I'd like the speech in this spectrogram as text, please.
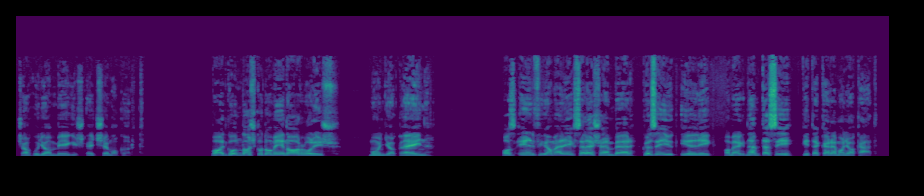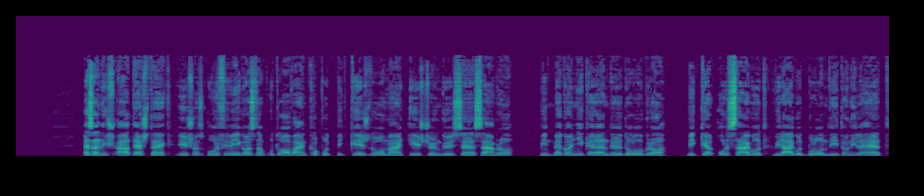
csak ugyan mégis egy sem akart. Majd gondoskodom én arról is, mondja Klein, az én fiam elég szeles ember, közéjük illik, ha meg nem teszi, kitekerem a nyakát. Ezen is átestek, és az urfi még aznap utalványt kapott pitykés dolmány és csöngőszel számra, mint meg annyi kelendő dologra, mikkel országot, világot bolondítani lehet,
